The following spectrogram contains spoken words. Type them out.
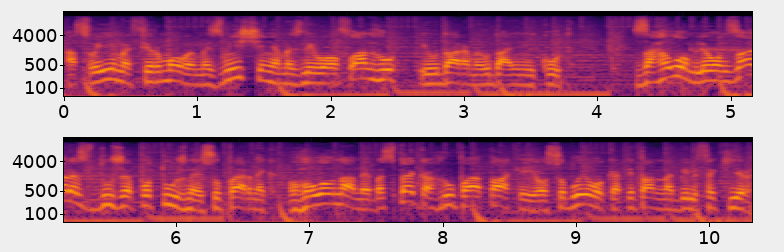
а своїми фірмовими зміщеннями з лівого флангу і ударами у дальній кут. Загалом Леон зараз дуже потужний суперник. Головна небезпека група атаки, і особливо капітан Набіль Фекір.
